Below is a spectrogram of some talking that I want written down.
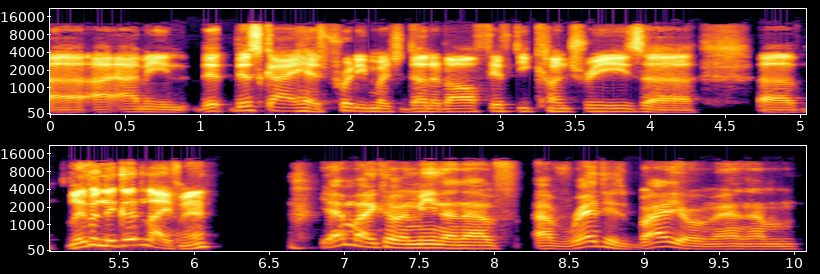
uh, I, I, mean, th- this guy has pretty much done it all 50 countries, uh, uh, living the good life, man. Yeah, Michael. I mean, and I've I've read his bio, man. I'm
